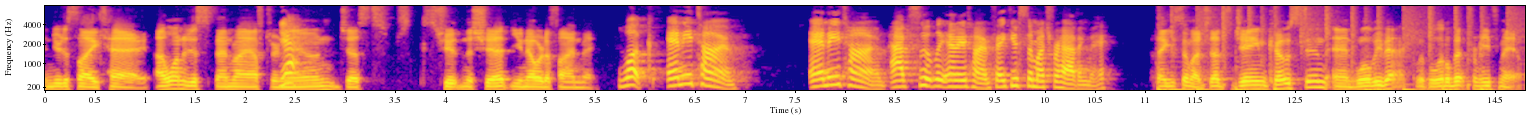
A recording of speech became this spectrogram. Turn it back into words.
and you're just like, hey, I want to just spend my afternoon yeah. just shooting the shit, you know where to find me. Look, anytime, anytime, absolutely anytime. Thank you so much for having me. Thank you so much. That's Jane Coaston, and we'll be back with a little bit from Heath Mayo.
